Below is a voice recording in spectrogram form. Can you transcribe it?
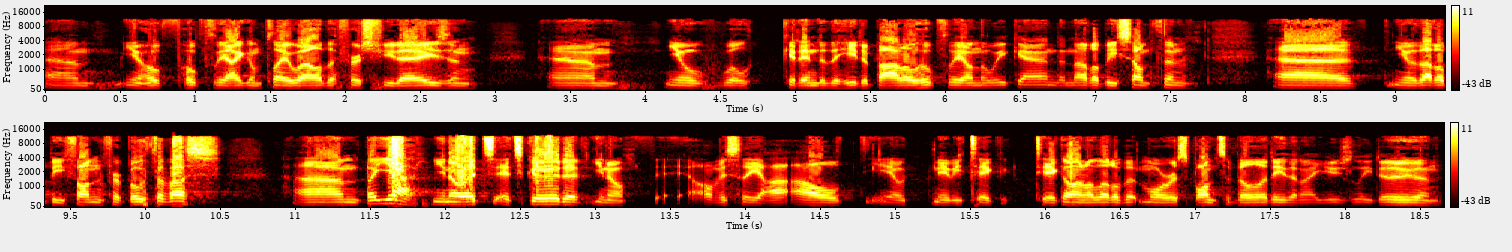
um, you know, hope, hopefully I can play well the first few days and um, you know, we'll get into the heat of battle hopefully on the weekend and that'll be something uh, you know, that'll be fun for both of us. Um, but yeah, you know, it's it's good. If, you know, obviously I'll you know maybe take take on a little bit more responsibility than I usually do, and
